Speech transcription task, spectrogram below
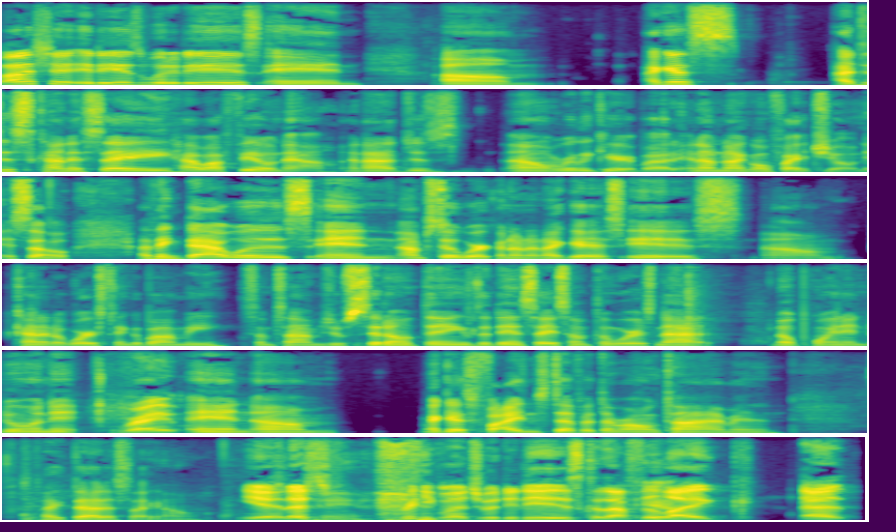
a lot of shit it is what it is, and um I guess I just kind of say how I feel now, and I just I don't really care about it, and I'm not gonna fight you on it. So I think that was, and I'm still working on it. I guess is um, kind of the worst thing about me. Sometimes you'll sit on things and then say something where it's not no point in doing it, Right. and um, I guess fighting stuff at the wrong time and like that. It's like oh Yeah, that's pretty much what it is. Because I feel Yeah. like at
